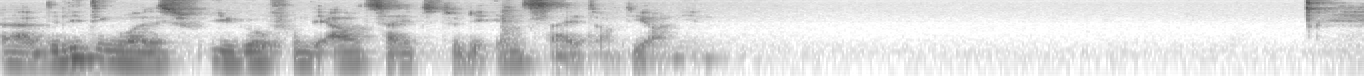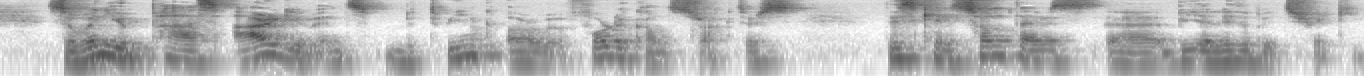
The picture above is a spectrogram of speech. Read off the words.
uh, deleting one is you go from the outside to the inside of the onion. So when you pass arguments between or for the constructors, this can sometimes uh, be a little bit tricky.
